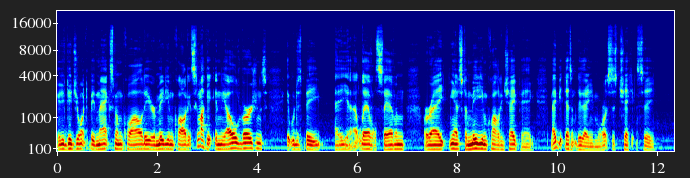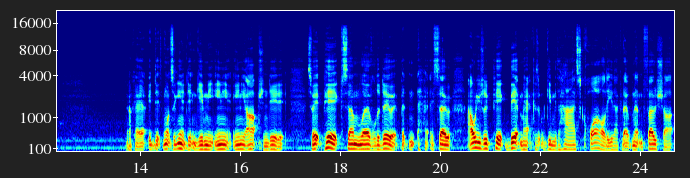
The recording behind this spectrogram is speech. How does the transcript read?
You know, did you want it to be maximum quality or medium quality? It seemed like it, in the old versions, it would just be a uh, level 7 or 8, you know, just a medium quality JPEG. Maybe it doesn't do that anymore. Let's just check it and see. Okay, it did, once again, it didn't give me any any option, did it? So it picked some level to do it. But so I would usually pick bitmap because it would give me the highest quality that I could open up in Photoshop.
